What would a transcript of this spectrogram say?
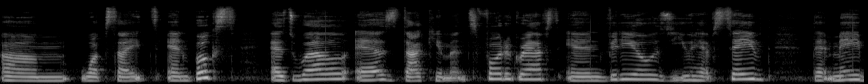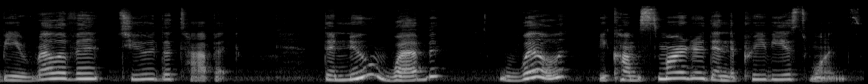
um, websites and books as well as documents, photographs and videos you have saved that may be relevant to the topic. The new web will become smarter than the previous ones.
